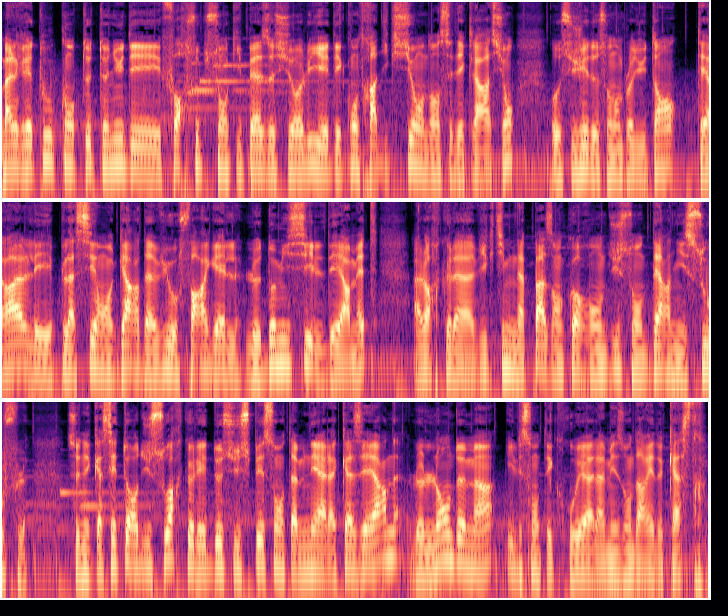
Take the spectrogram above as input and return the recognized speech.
Malgré tout, compte tenu des forts soupçons qui pèsent sur lui et des contradictions dans ses déclarations au sujet de son emploi du temps, Terral est placé en garde à vue au Farguel, le domicile des Hermètes, alors que la victime n'a pas encore rendu son dernier souffle. Ce n'est qu'à 7 heures du soir que les deux suspects sont amenés à la caserne. Le lendemain, ils sont écroués à la maison d'arrêt de Castres.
